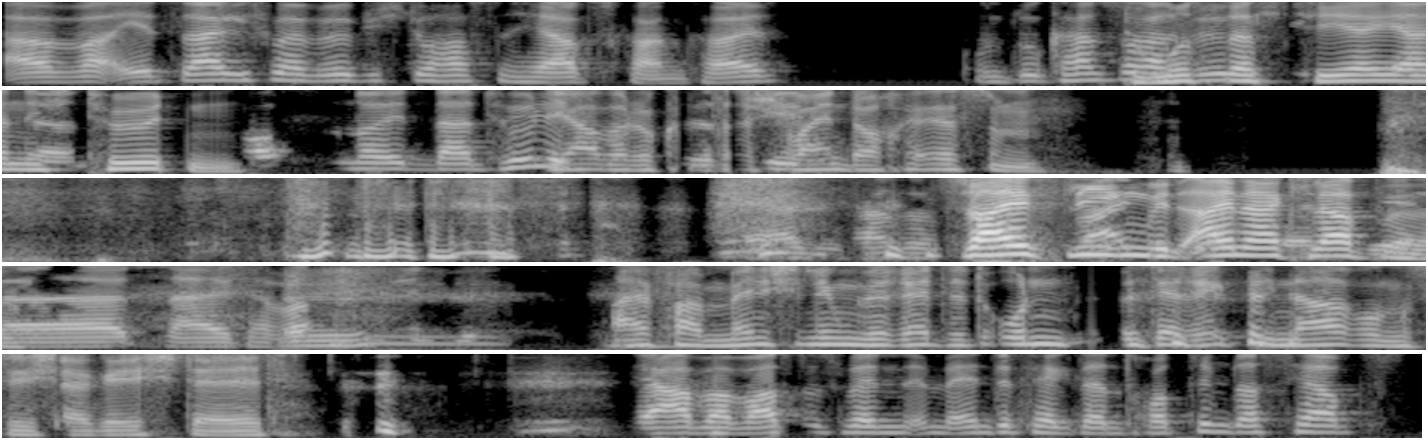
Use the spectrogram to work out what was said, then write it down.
aber jetzt sage ich mal wirklich, du hast eine Herzkrankheit und du kannst Du doch halt musst das Tier ja nicht töten. Neu- Natürlich. Ja, aber du kannst das Tier- Schwein doch essen. Ja, das Zwei Fliegen mit einer. Klappe. Ja, Alter, was ist Einfach ein Menschenleben gerettet und direkt die Nahrung sichergestellt. Ja, aber was ist, wenn im Endeffekt dann trotzdem das Herz.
